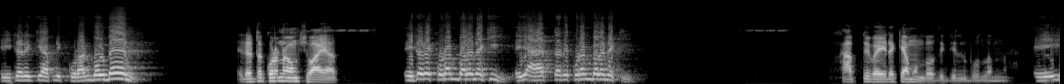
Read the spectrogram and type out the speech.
এইটারে কি আপনি কোরআন বলবেন? এটা একটা কোরআনের অংশ আয়াত। এইটারে কোরআন বলে নাকি? এই আয়াতটারে কোরআন বলে নাকি? আপনি ভাই এটা কেমন লজিক দিলেন বুঝলাম না। এই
